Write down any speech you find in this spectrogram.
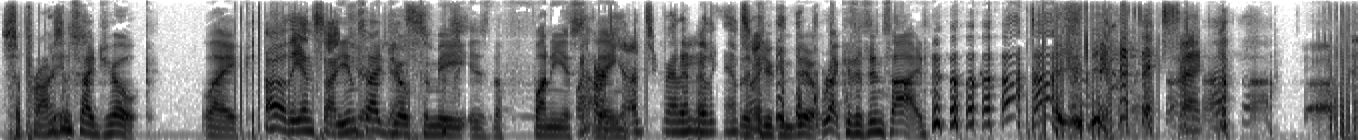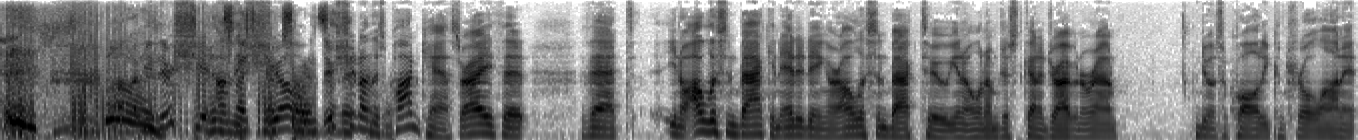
Surprise! Inside joke. Like oh, the inside. the inside joke, yes. to me is the funniest Sorry, thing yeah, too bad I didn't know the answer. that you can do. Right? Because it's inside. exactly. I mean, there's shit on this show. There's shit on this podcast, right? That that you know, I'll listen back in editing, or I'll listen back to you know when I'm just kind of driving around, doing some quality control on it.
